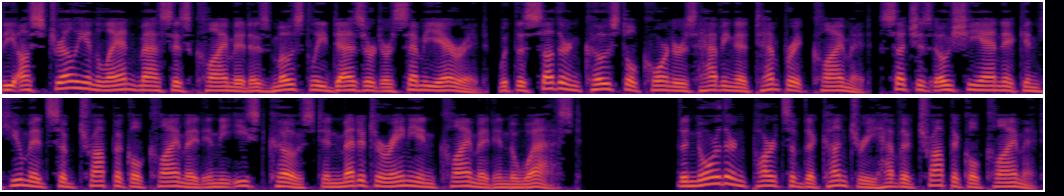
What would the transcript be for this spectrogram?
The Australian landmass's climate is mostly desert or semi-arid, with the southern coastal corners having a temperate climate, such as oceanic and humid subtropical climate in the east coast and Mediterranean climate in the west. The northern parts of the country have a tropical climate.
